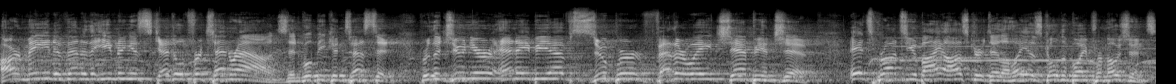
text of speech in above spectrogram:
Our main event of the evening is scheduled for 10 rounds and will be contested for the Junior NABF Super Featherweight Championship. It's brought to you by Oscar De La Hoya's Golden Boy Promotions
